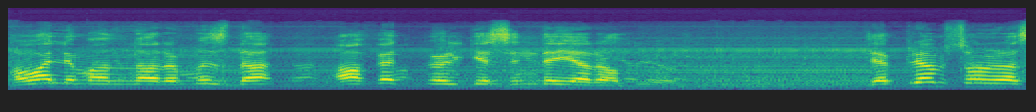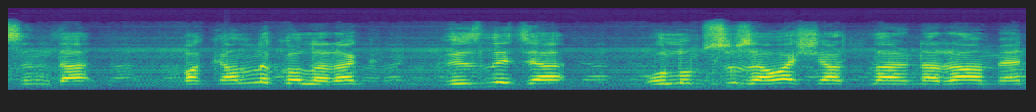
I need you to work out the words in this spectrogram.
havalimanlarımız da afet bölgesinde yer alıyor. Deprem sonrasında bakanlık olarak hızlıca olumsuz hava şartlarına rağmen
